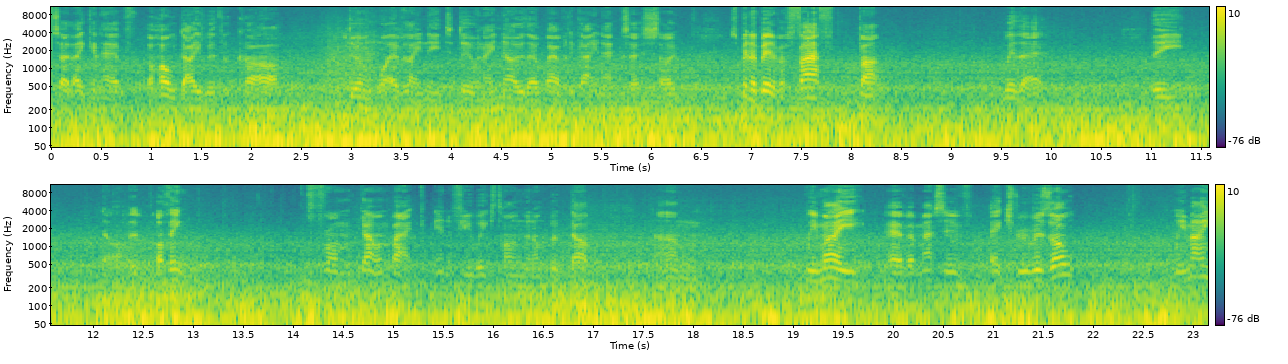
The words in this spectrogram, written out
so they can have the whole day with the car, doing whatever they need to do, and they know they'll be able to gain access. So it's been a bit of a faff, but we're there. The I think from going back in a few weeks' time when I'm booked up, um, we may have a massive extra result. We may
